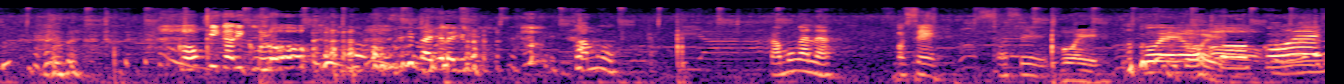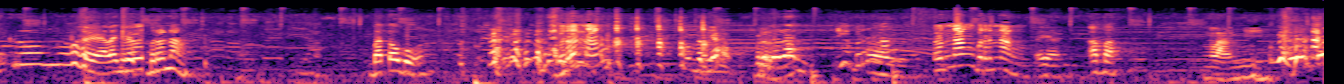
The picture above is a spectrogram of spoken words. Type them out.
Kopi kali kulo. lagi lagi. Kamu. Kamu ngana? Ose. Oke. Koe. Koe. Koe. Oh, koe krungu. Ya, lanjut. Berenang. Batobo. Berenang. Ya, beneran. Iya Oh, berenang. iya. Renang berenang. Iya. Apa? Ngelangi.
